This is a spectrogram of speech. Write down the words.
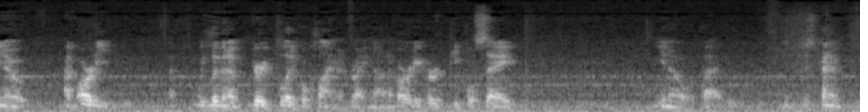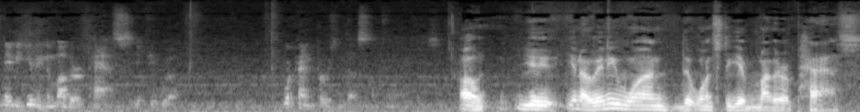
you know, I've already, we live in a very political climate right now, and I've already heard people say, you know, uh, just kind of maybe giving the mother a pass, if you will. What kind of person does something like this? Oh, you you know anyone that wants to give mother a pass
